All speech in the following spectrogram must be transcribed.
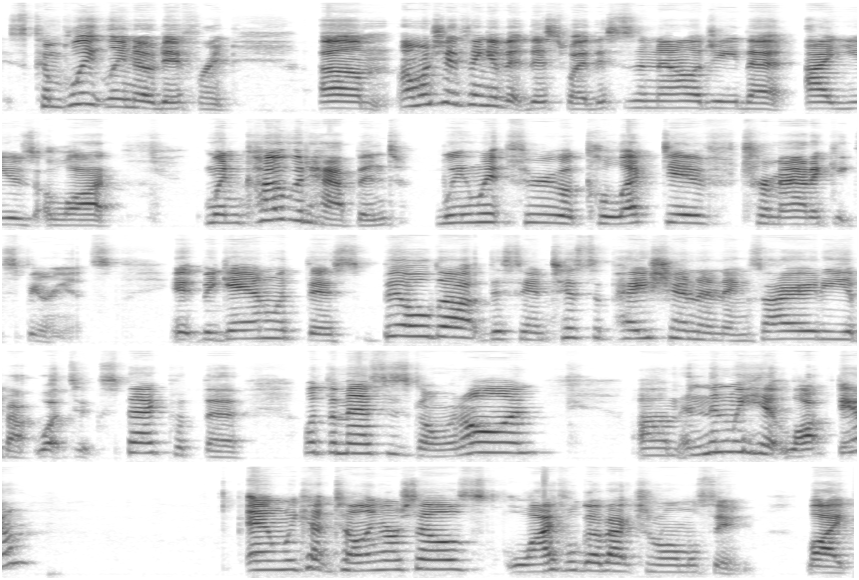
it's completely no different. Um, I want you to think of it this way. This is an analogy that I use a lot. When COVID happened, we went through a collective traumatic experience. It began with this build up, this anticipation and anxiety about what to expect, what the what the mess is going on, um, and then we hit lockdown, and we kept telling ourselves life will go back to normal soon. Like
